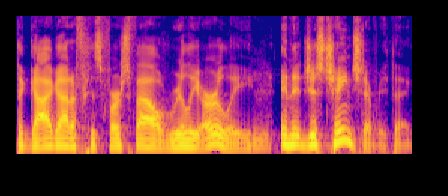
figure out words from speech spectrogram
the guy got his first foul really early, mm. and it just changed everything.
